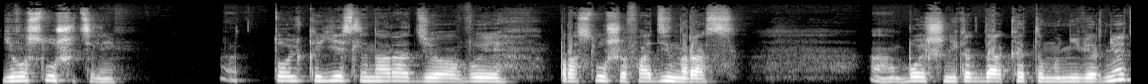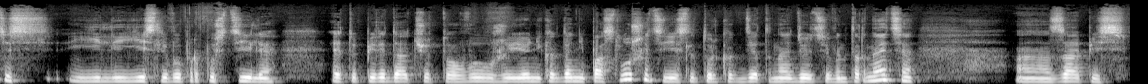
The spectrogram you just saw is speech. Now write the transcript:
его слушателей. Только если на радио вы, прослушав один раз а, больше никогда к этому не вернетесь, или если вы пропустили эту передачу, то вы уже ее никогда не послушаете, если только где-то найдете в интернете а, запись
